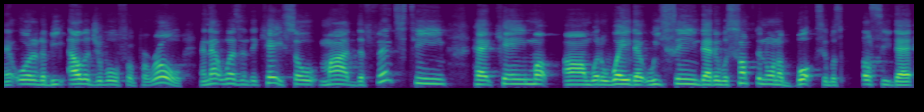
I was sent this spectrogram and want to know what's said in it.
in order to be eligible for parole, and that wasn't the case. So my defense team had came up um, with a way that we seen that it was something on the books. It was policy that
